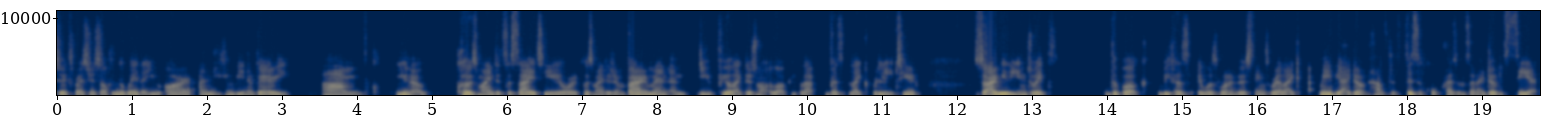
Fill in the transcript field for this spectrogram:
to express yourself in the way that you are and you can be in a very um, you know, closed-minded society or a closed-minded environment, and you feel like there's not a lot of people that res- like relate to you. So I really enjoyed the book because it was one of those things where like maybe I don't have the physical presence and I don't see it,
